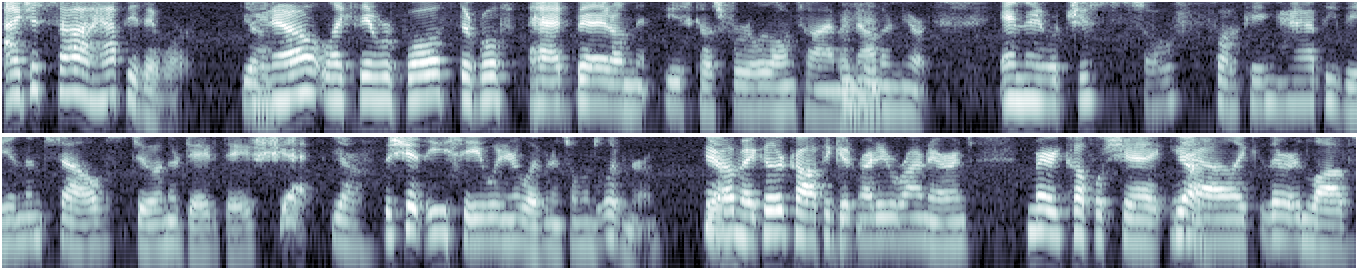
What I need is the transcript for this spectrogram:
i just saw how happy they were Yeah. you know like they were both they both had been on the east coast for a really long time and now Mhm. they're in new york and they were just so fucking happy being themselves, doing their day to day shit. Yeah. The shit that you see when you're living in someone's living room. You Yeah. know, making their coffee, getting ready to run errands, married couple shit. You Yeah. know, like they're in love.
